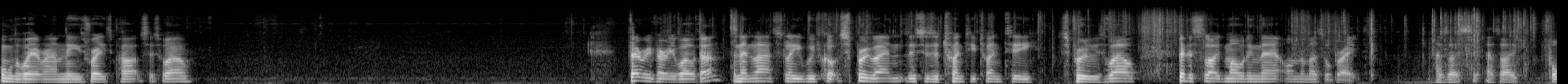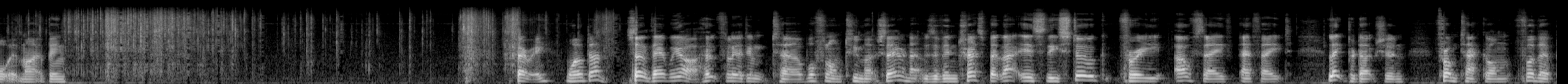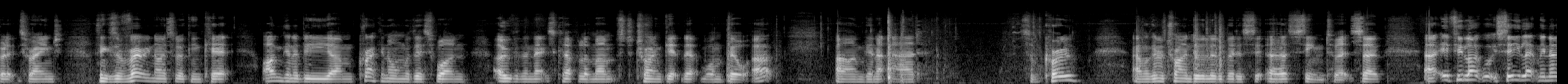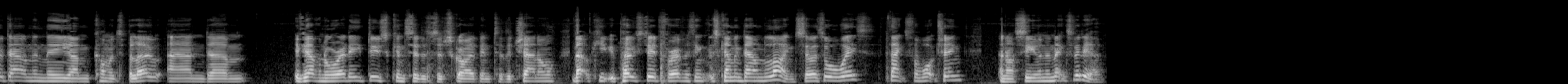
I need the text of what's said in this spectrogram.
All the way around these raised parts as well. Very, very well done. And then lastly, we've got sprue N. This is a 2020 sprue as well. Bit of slide moulding there on the muzzle brake, as I, as I thought it might have been. Very well done. So there we are. Hopefully I didn't uh, waffle on too much there and that was of interest. But that is the Stug Free Ausf F8 late production from Takom for their Blitz range. I think it's a very nice looking kit. I'm going to be um, cracking on with this one over the next couple of months to try and get that one built up. I'm going to add some crew and we're going to try and do a little bit of uh, scene to it. So uh, if you like what you see, let me know down in the um, comments below and um, if you haven't already, do consider subscribing to the channel. That will keep you posted for everything that's coming down the line. So as always, thanks for watching and I'll see you in the next video.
